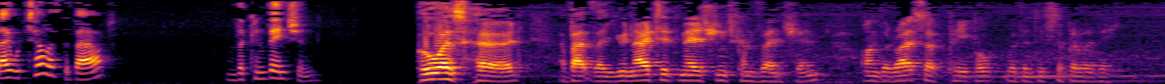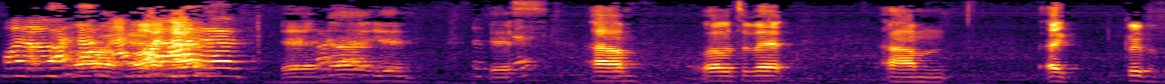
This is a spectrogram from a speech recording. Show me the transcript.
They will tell us about the convention. Who has heard about the United Nations Convention on the Rights of People with a Disability? Hi, Hi, Yeah, no, yeah. Yes. Um, well, it's about um, a group of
